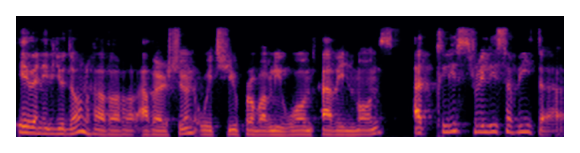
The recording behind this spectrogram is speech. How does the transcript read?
even if you don't have a, a, version, which you probably won't have in months, at least release a beta,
